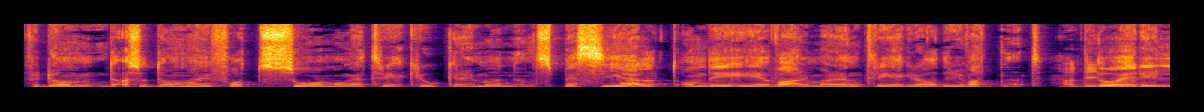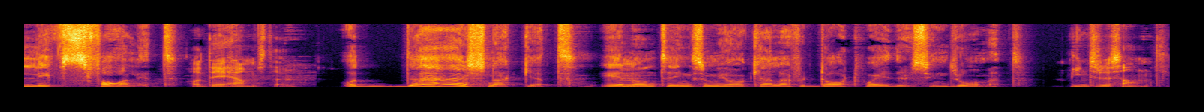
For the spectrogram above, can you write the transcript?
För de, alltså de har ju fått så många träkrokar i munnen. Speciellt om det är varmare än tre grader i vattnet. Ja, det... Då är det livsfarligt. Ja, det är hemskt. Där. Och det här snacket är mm. någonting som jag kallar för Darth Vader-syndromet. Intressant.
